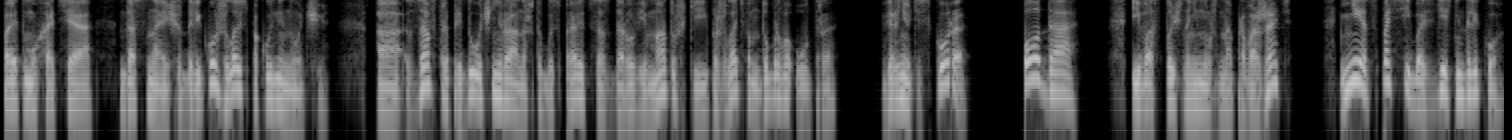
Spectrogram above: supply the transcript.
Поэтому, хотя до сна еще далеко, желаю спокойной ночи. А завтра приду очень рано, чтобы справиться о здоровье матушки и пожелать вам доброго утра. Вернетесь скоро? О, да. И вас точно не нужно провожать? Нет, спасибо, здесь недалеко.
